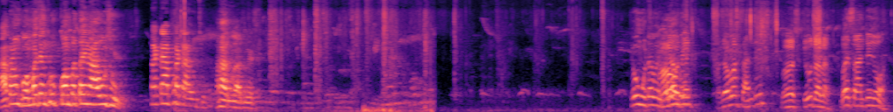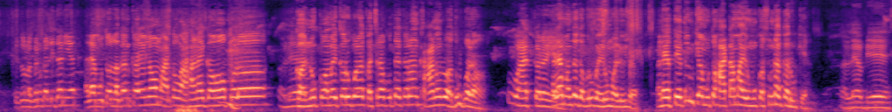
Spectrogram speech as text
હા પણ હું ગામમાં જઈને થોડુંક કોમ બતાવીને આવું છું. ફટાફટ આવજો સારું સારું કેવું મોટા ભાઈ મજામાં શાંતિ? બસ કેવું ચાલે બસ શાંતિ જો તે તો લગ્ન કરી લીધા ને યાર અલ્યા હું તો લગ્ન કર્યો જો મારે તો વાહને કહો પડે. ઘરનું કામ કરવું પડે કચરા પોતા કરવા ખાવાનું વધુ પડે. વાત કરે અલ્યા મને તો જબરું બૈરું મળ્યું છે. અને તે તો કે હું તો હાટામાં આવ્યું હું કશું ના કરું કે. અલ્યા બે.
